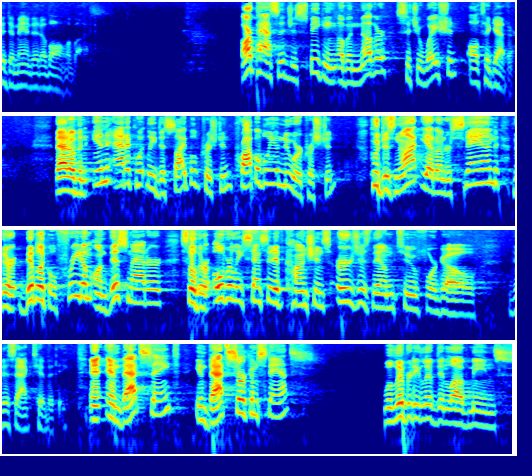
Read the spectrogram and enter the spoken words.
to demand it of all of us. Our passage is speaking of another situation altogether that of an inadequately discipled Christian, probably a newer Christian, who does not yet understand their biblical freedom on this matter, so their overly sensitive conscience urges them to forego this activity. And, and that saint, in that circumstance, well, liberty lived in love means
